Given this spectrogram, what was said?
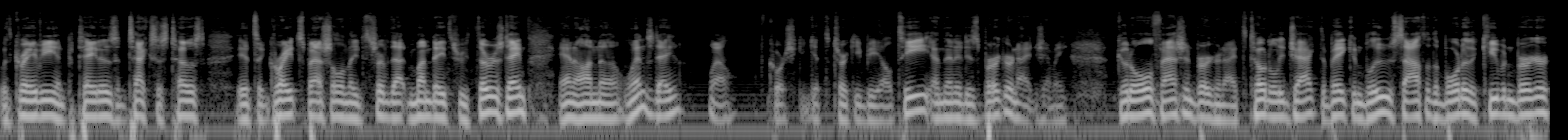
with gravy and potatoes and Texas toast, it's a great special. And they serve that Monday through Thursday, and on uh, Wednesday, well, of course, you can get the turkey BLT, and then it is burger night, Jimmy. Good old fashioned burger night. Totally jacked, the bacon blue, south of the border, the Cuban burger,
